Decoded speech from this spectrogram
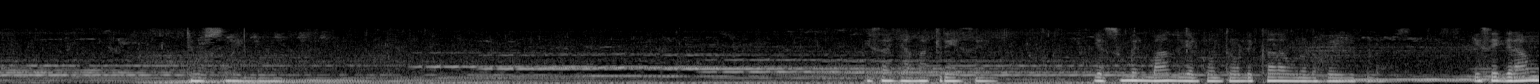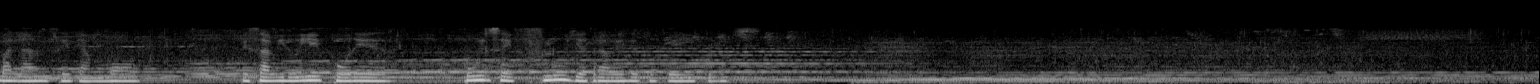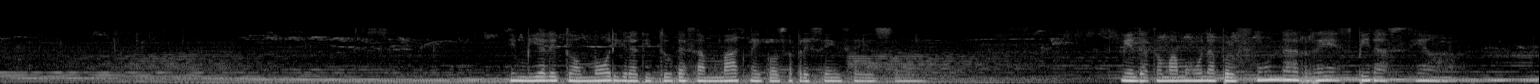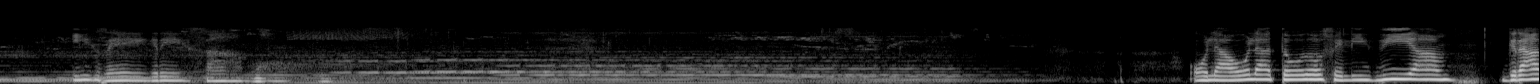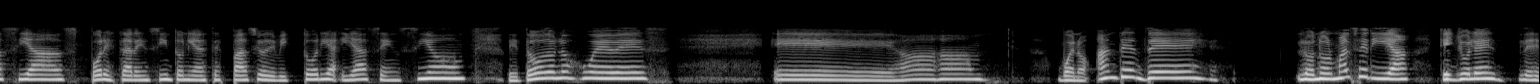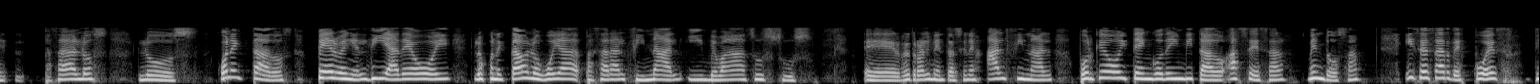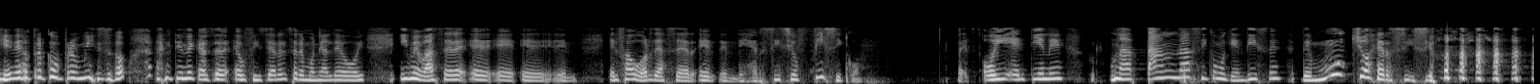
yo soy luz. esa llama crece y asume el mando y el control de cada uno de los vehículos. Ese gran balance de amor, de sabiduría y poder pulsa y fluye a través de tus vehículos. Envíale tu amor y gratitud a esa magna y poderosa presencia yo soy. Mientras tomamos una profunda respiración y regresamos. Hola, hola a todos, feliz día. Gracias por estar en sintonía de este espacio de victoria y ascensión de todos los jueves. Eh, bueno, antes de lo normal sería que yo les, pasara los los conectados, pero en el día de hoy los conectados los voy a pasar al final y me van a dar sus, sus eh, retroalimentaciones al final, porque hoy tengo de invitado a César Mendoza, y César después tiene otro compromiso, tiene que hacer oficiar el ceremonial de hoy y me va a hacer eh, eh, eh, el, favor de hacer el, ejercicio físico. Pues, hoy él tiene una tanda, así como quien dice, de mucho ejercicio.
